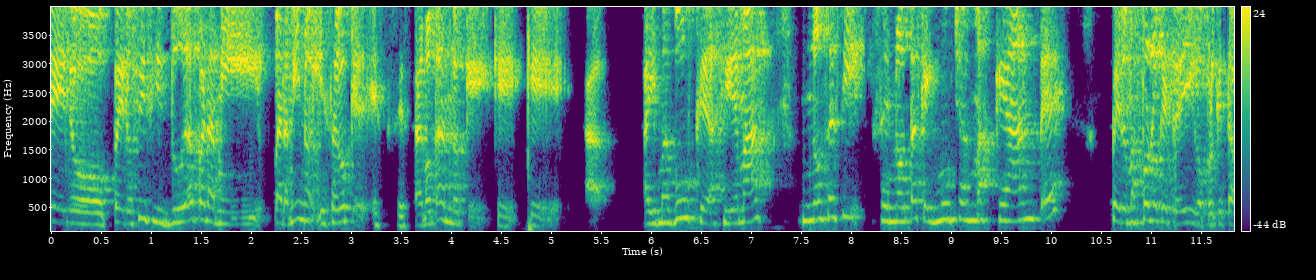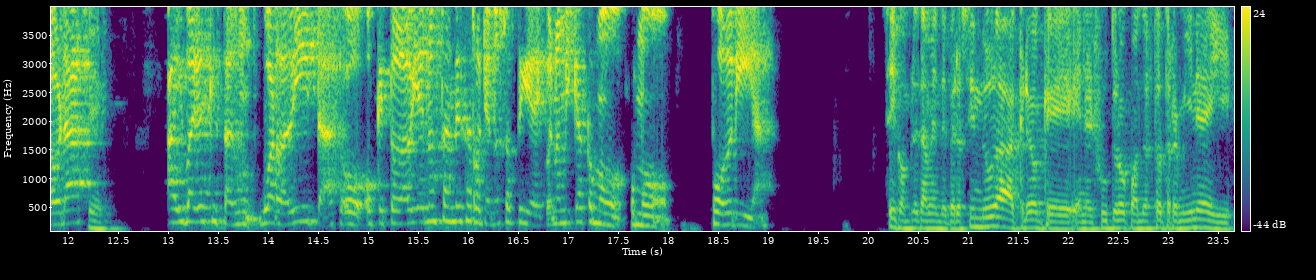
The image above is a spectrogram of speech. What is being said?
pero, pero sí, sin duda para mí, para mí no, y es algo que se está notando, que, que, que, hay más búsquedas y demás, no sé si se nota que hay muchas más que antes, pero más por lo que te digo, porque ahora hay varias que están guardaditas o, que todavía no están desarrollando su actividad económica como, como podrían. Sí, completamente, pero sin duda creo que en el futuro cuando esto termine y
